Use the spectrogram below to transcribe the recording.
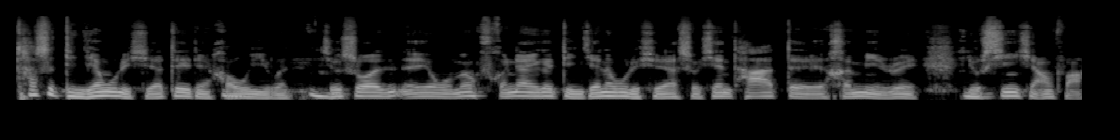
他是顶尖物理学家，这一点毫无疑问。嗯就是说，呃，我们衡量一个顶尖的物理学家，首先他的很敏锐，有新想法，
